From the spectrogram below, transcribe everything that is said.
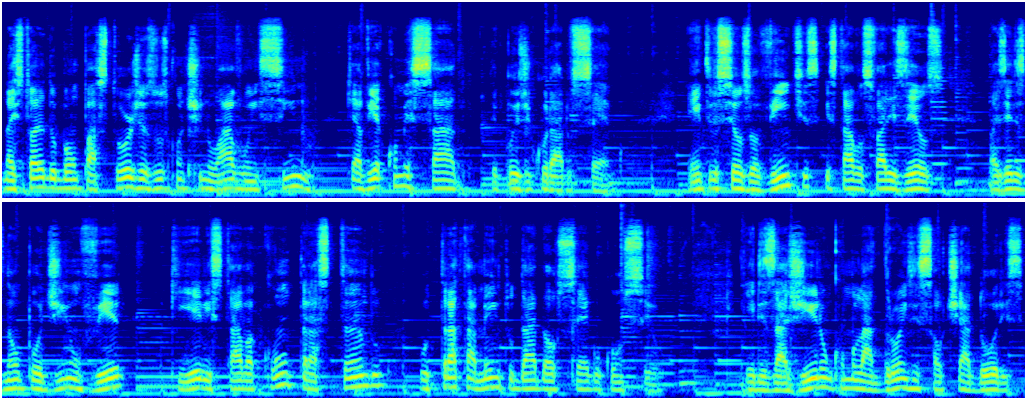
Na história do bom pastor, Jesus continuava o ensino que havia começado depois de curar o cego. Entre seus ouvintes estavam os fariseus, mas eles não podiam ver que ele estava contrastando o tratamento dado ao cego com o seu. Eles agiram como ladrões e salteadores,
